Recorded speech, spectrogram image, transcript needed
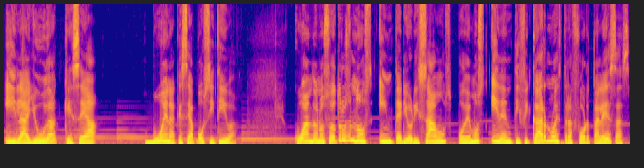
y la ayuda que sea buena, que sea positiva. Cuando nosotros nos interiorizamos, podemos identificar nuestras fortalezas,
